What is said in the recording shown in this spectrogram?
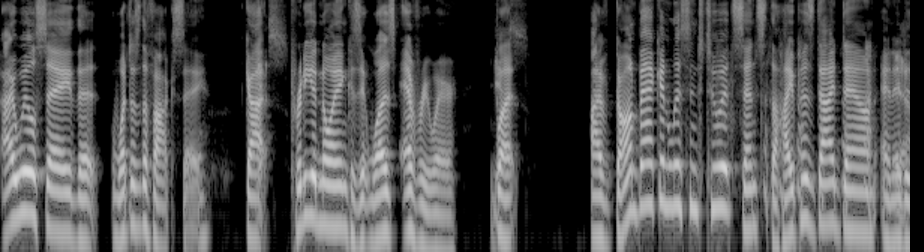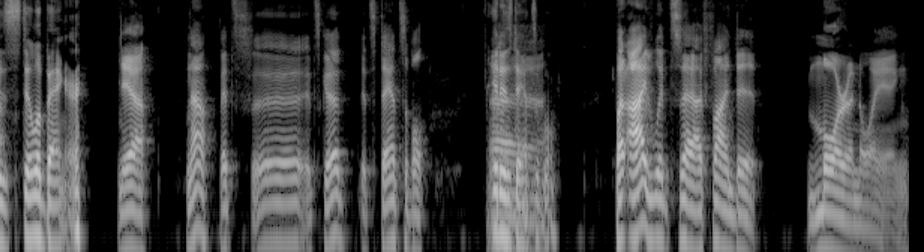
I will say that what does the fox say got yes. pretty annoying because it was everywhere. but- Yes. I've gone back and listened to it since the hype has died down, and it Yeah. is still a banger. yeah. No, it's uh, it's good. It's danceable. It is Uh, danceable. But I would say I find it more annoying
